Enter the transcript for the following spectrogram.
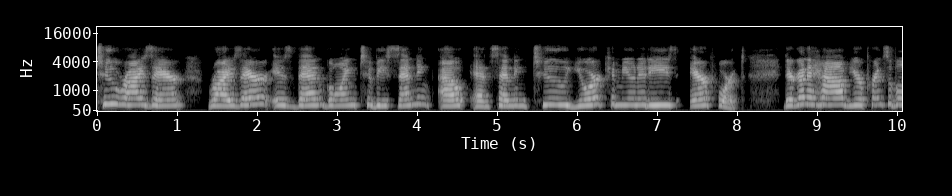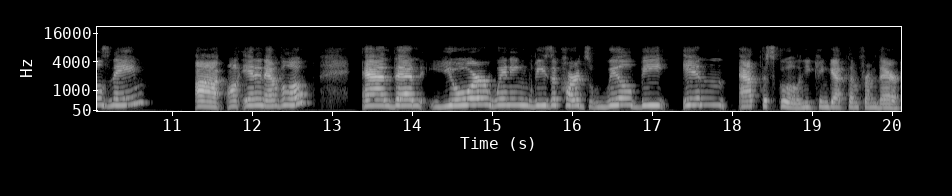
to Rise Air. Rise Air is then going to be sending out and sending to your community's airport. They're going to have your principal's name uh, in an envelope, and then your winning Visa cards will be in at the school, and you can get them from there.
